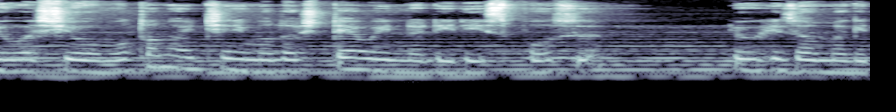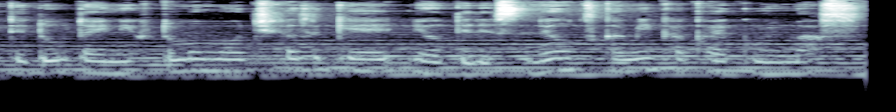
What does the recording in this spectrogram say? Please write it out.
両足を元の位置に戻してウィンのリリースポーズ。両膝を曲げて胴体に太ももを近づけ両手ですねをつかみ抱え込みます。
